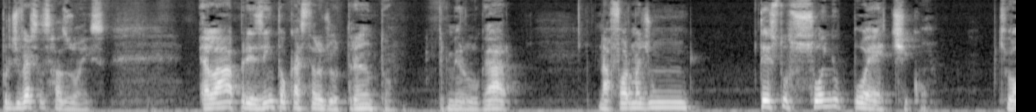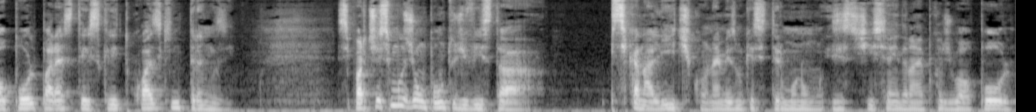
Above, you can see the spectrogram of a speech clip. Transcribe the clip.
por diversas razões. Ela apresenta o Castelo de Otranto, em primeiro lugar, na forma de um texto sonho poético, que o Walpole parece ter escrito quase que em transe. Se partíssemos de um ponto de vista psicanalítico, né, mesmo que esse termo não existisse ainda na época de Walpole,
